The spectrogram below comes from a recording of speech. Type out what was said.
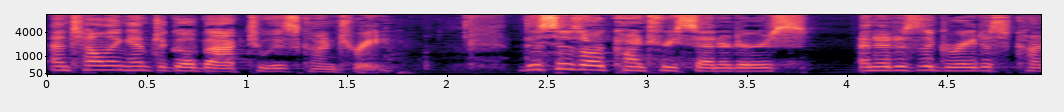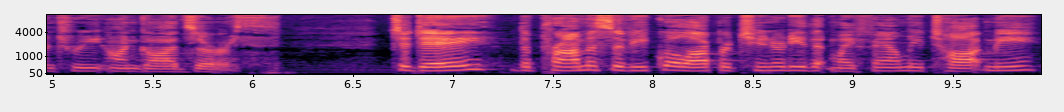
and telling him to go back to his country. This is our country, senators, and it is the greatest country on God's earth. Today, the promise of equal opportunity that my family taught me,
